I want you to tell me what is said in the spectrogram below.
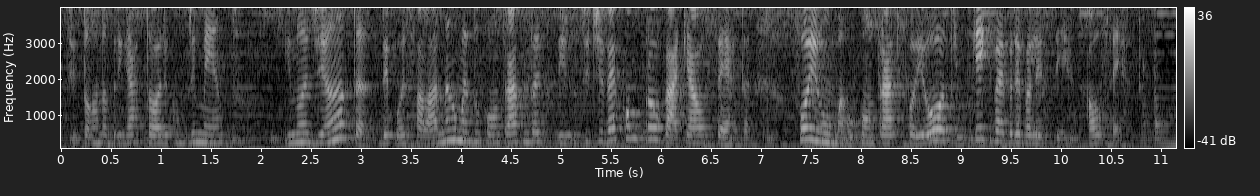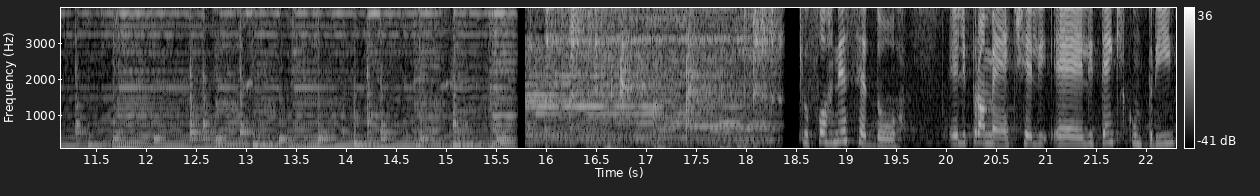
se torna obrigatório o cumprimento. E não adianta depois falar, não, mas no contrato não está escrito. Se tiver como provar que a oferta foi uma, o contrato foi outro, o que, que vai prevalecer? A oferta. O fornecedor, ele promete, ele, é, ele tem que cumprir.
